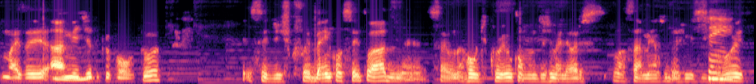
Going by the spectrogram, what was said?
Mas aí, à uhum. medida que voltou, esse disco foi bem conceituado, né? Saiu na Road Crew como um dos melhores lançamentos de 2018. Sim.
